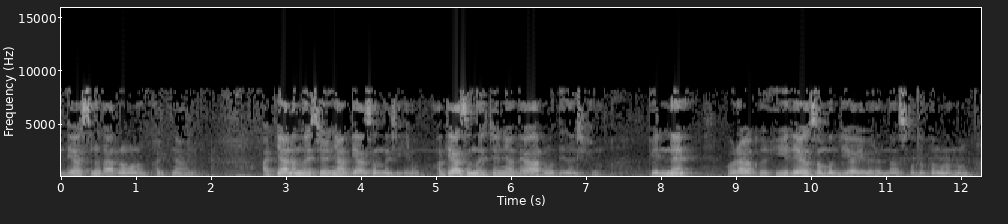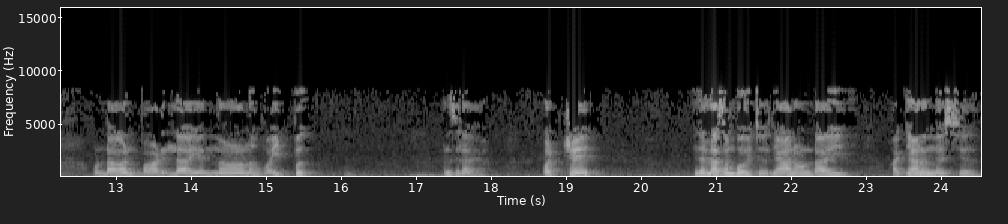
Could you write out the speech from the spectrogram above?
അധ്യാസത്തിന് കാരണമാണ് അജ്ഞാനം. അജ്ഞാനം നശിച്ചു കഴിഞ്ഞാൽ അധ്യാസം നശിക്കണം. അധ്യാസം നശിച്ചു കഴിഞ്ഞാൽ ദേഹാത്മബുദ്ധി നശിക്കണം. പിന്നെ ഒരാൾക്ക് ഈ ദേഹസംബന്ധിയായി വരുന്ന സുഖദുഃഖങ്ങളൊന്നും ഉണ്ടാകാൻ പാടില്ല എന്നാണ് വൈപ്പ്. മനസ്സിലായ? പക്ഷേ ഇതെല്ലാം സംഭവിച്ചു ജ്ഞാനം ഉണ്ടായി അജ്ഞാനം നശിച്ച്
